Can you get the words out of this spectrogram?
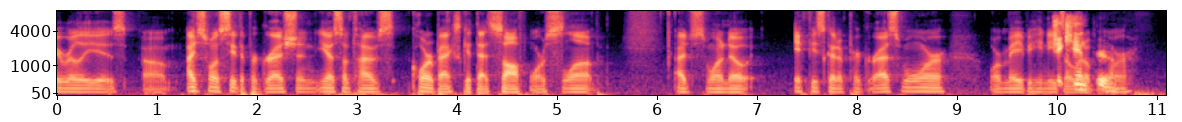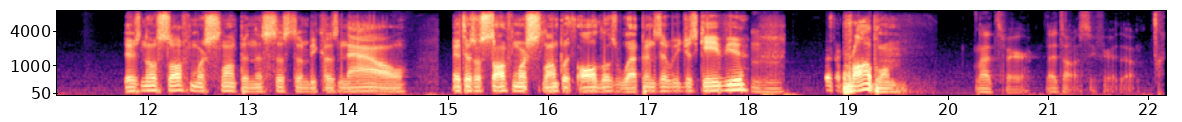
it really is. Um, I just want to see the progression. You know, sometimes quarterbacks get that sophomore slump. I just want to know if he's going to progress more, or maybe he needs a little do. more. There's no sophomore slump in this system because now, if there's a sophomore slump with all those weapons that we just gave you, mm-hmm. there's a problem. That's fair. That's honestly fair though.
